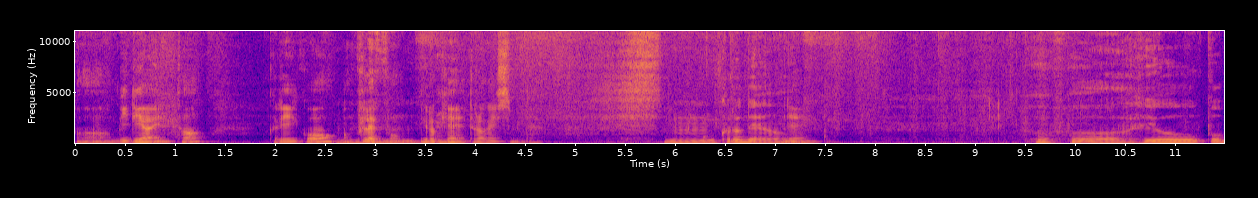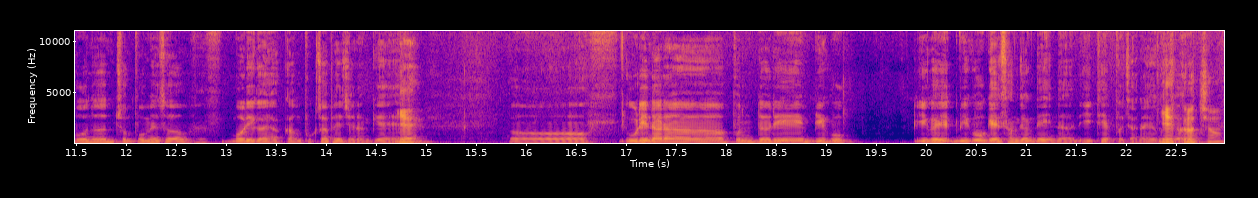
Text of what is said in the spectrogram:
어, 미디어 엔터 그리고 어, 음. 플랫폼 이렇게 들어가 있습니다. 음, 그렇네요. 네. 어, 이 부분은 좀 보면서 머리가 약간 복잡해지는 게, 예. 어, 우리나라 분들이 미국, 이거 미국에 상장돼 있는 ETF잖아요. 예, 그렇죠.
